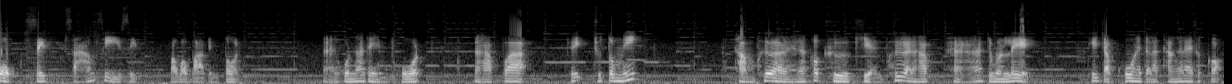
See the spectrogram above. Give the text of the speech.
6 10 3 4 10 บาบาเป็นต้นนะทุกคนน่าจะเห็นโพสต์นะครับว่าเฮ้ยชุดตรงนี้ทำเพื่ออะไรนะก็คือเขียนเพื่อนะครับ หาจำนวนเลขที่จับคู่ในแต่ละครั้งให้ได้ซะก่อน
